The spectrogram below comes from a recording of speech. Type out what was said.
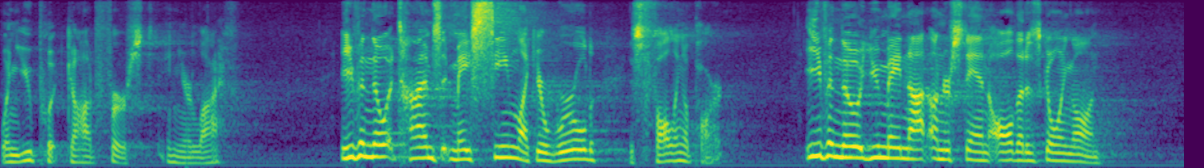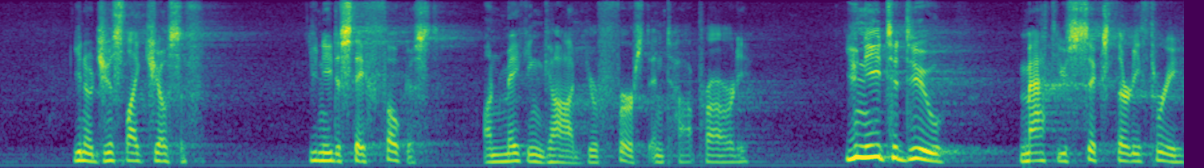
when you put God first in your life. Even though at times it may seem like your world is falling apart, even though you may not understand all that is going on, you know, just like Joseph, you need to stay focused on making God your first and top priority. You need to do Matthew 6:33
